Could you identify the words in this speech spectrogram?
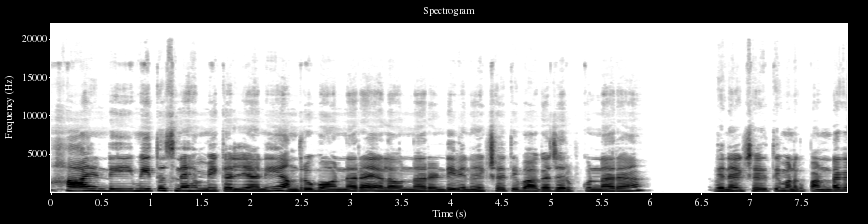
హాయ్ అండి. మీతో స్నేహం మీ కళ్యాణి. అందరూ బాగున్నారా? ఎలా ఉన్నారండి? వినాయక చవితి బాగా జరుపుకున్నారా? వినాయక చవితి మనకు పండగ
